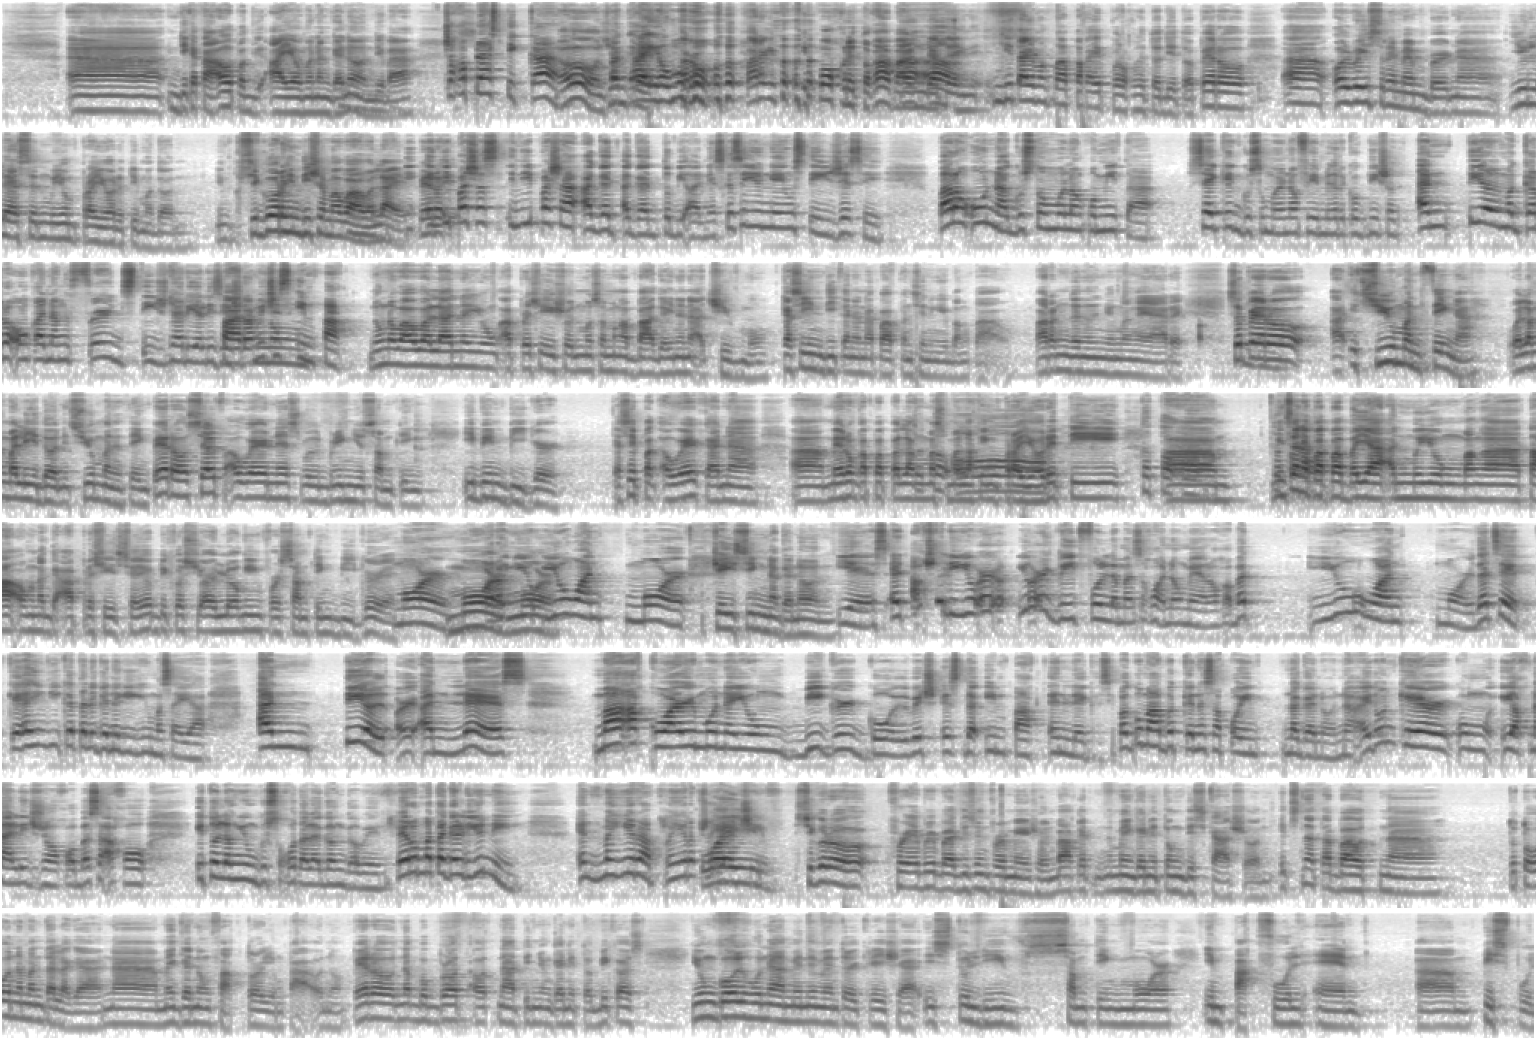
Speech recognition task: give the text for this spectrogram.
Ah, hindi ka tao pag ayaw mo ng ganon, di ba? Tsaka plastic ka. Oo, pag syempre. ayaw mo. Parang, parang ipokrito ka, parang Oo. dating. Hindi tayo magpapaka-ipokrito dito. Pero, ah, always remember na yung lesson mo yung priority mo doon. Siguro hindi siya mawawala eh. I- Pero, hindi pa siya hindi pa siya agad-agad to be honest kasi yun nga yung stages eh. Parang una gusto mo lang kumita, second gusto mo na ng fame and recognition until magkaroon ka ng third stage na realization Parang which is nung- impact. nung nawawala na yung appreciation mo sa mga bagay na na-achieve mo, kasi hindi ka na napapansin ng ibang tao. Parang ganun yung nangyayari. So, pero, ah, it's human thing ah. Walang mali doon, it's human thing. Pero, self-awareness will bring you something even bigger. Kasi pag aware ka na ah, meron ka pa palang mas Totoo. malaking priority, Totoo. um, minsan Totoo. napapabayaan mo yung mga taong nag-appreciate sa'yo because you are longing for something bigger eh. More. More, Parang more. You, you want more. Chasing na ganon. Yes. And actually, you are, you are grateful naman sa kung anong meron ka. But you want more. That's it. Kaya hindi ka talaga nagiging masaya until or unless ma-acquire mo na yung bigger goal which is the impact and legacy. Pag umabot ka na sa point na gano'n, na I don't care kung i-acknowledge nyo ako, basta ako, ito lang yung gusto ko talagang gawin. Pero matagal yun eh. And mahirap, mahirap siya Why, i-achieve. siguro, for everybody's information, bakit may ganitong discussion, it's not about na, totoo naman talaga na may ganong factor yung tao, no? Pero, nabobrought out natin yung ganito because yung goal ho namin ni Mentor Krisha is to leave something more impactful and um, peaceful.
